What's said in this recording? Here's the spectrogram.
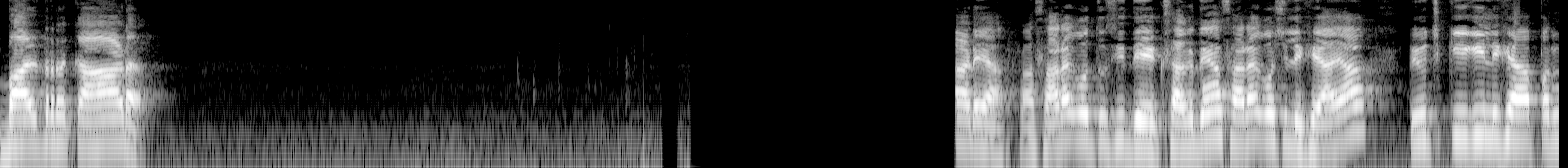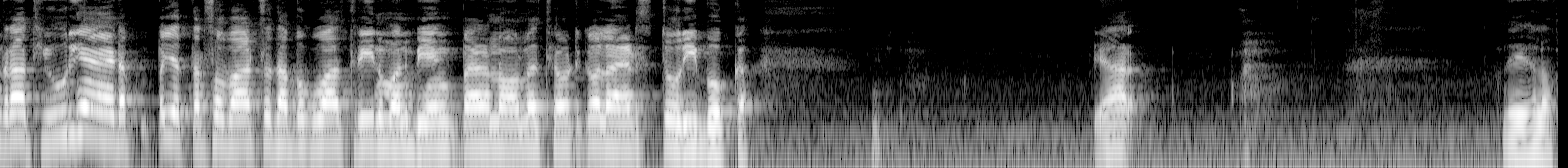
ਵਰਲਡ ਰਿਕਾਰਡ ਆੜਿਆ। ਆ ਸਾਰਾ ਕੁਝ ਤੁਸੀਂ ਦੇਖ ਸਕਦੇ ਆ, ਸਾਰਾ ਕੁਝ ਲਿਖਿਆ ਆ। ਵੀ ਉੱਚ ਕੀ ਕੀ ਲਿਖਿਆ? 15 ਥਿਊਰੀਆਂ ਐਂਡ 7500 ਵਾਟਸ ਦਾ book 3 in 1 being paranormal theoretical and story book ਯਾਰ, ਦੇਖ ਲਓ।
